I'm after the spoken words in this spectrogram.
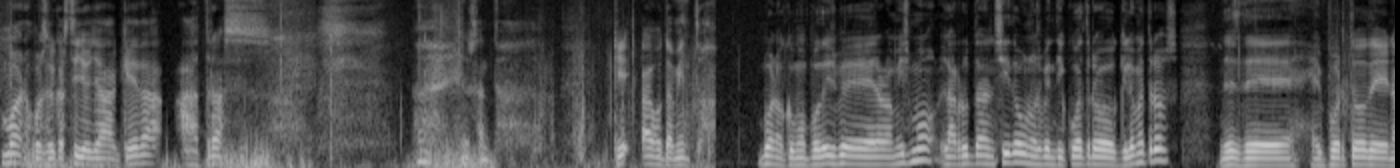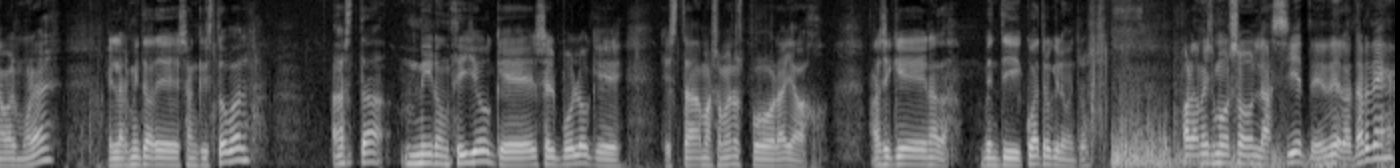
Bueno, pues el castillo ya queda atrás. Ay, santo. Qué agotamiento. Bueno, como podéis ver ahora mismo, la ruta han sido unos 24 kilómetros desde el puerto de Navalmoral, en la ermita de San Cristóbal, hasta Mironcillo, que es el pueblo que está más o menos por ahí abajo. Así que nada, 24 kilómetros. Ahora mismo son las 7 de la tarde.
